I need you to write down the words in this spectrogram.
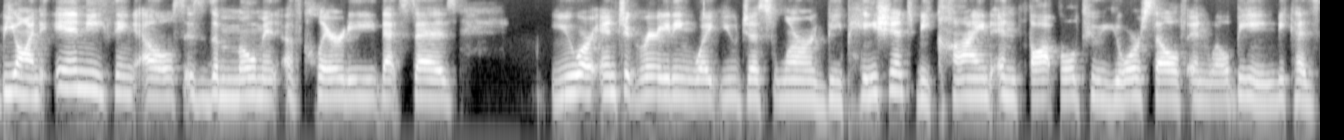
beyond anything else, is the moment of clarity that says, you are integrating what you just learned. Be patient, be kind, and thoughtful to yourself and well being because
